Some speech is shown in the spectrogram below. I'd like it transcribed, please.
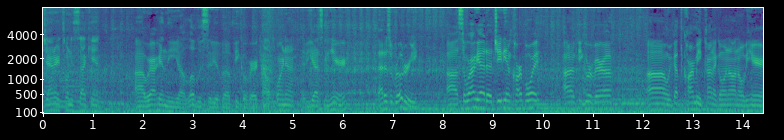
January 22nd. Uh, we're out here in the uh, lovely city of uh, Pico Rivera, California. If you guys can hear, that is a rotary. Uh, so we're out here at a JDM Carboy out in Pico Rivera. Uh, we've got the car meet kind of going on over here.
